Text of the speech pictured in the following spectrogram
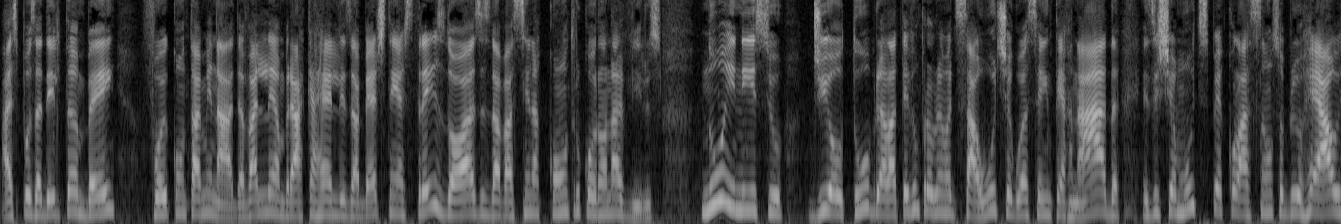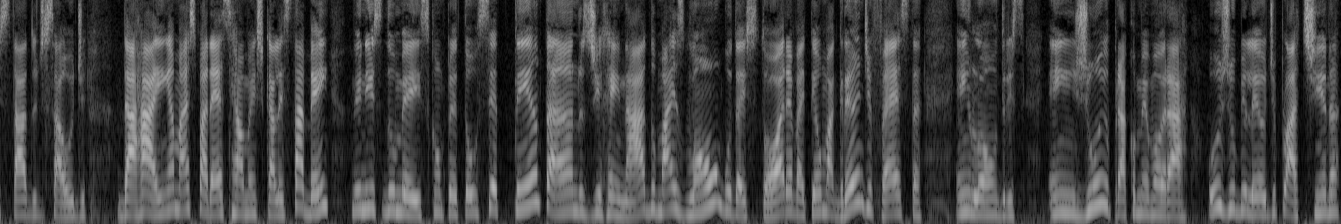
A esposa dele também foi contaminada. Vale lembrar que a Rainha Elizabeth tem as três doses da vacina contra o coronavírus. No início de outubro, ela teve um problema de saúde, chegou a ser internada. Existia muita especulação sobre o real estado de saúde da rainha, mas parece realmente que ela está bem. No início do mês, completou 70 anos de reinado, mais longo da história. Vai ter uma grande festa em Londres em junho para comemorar o jubileu de platina.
